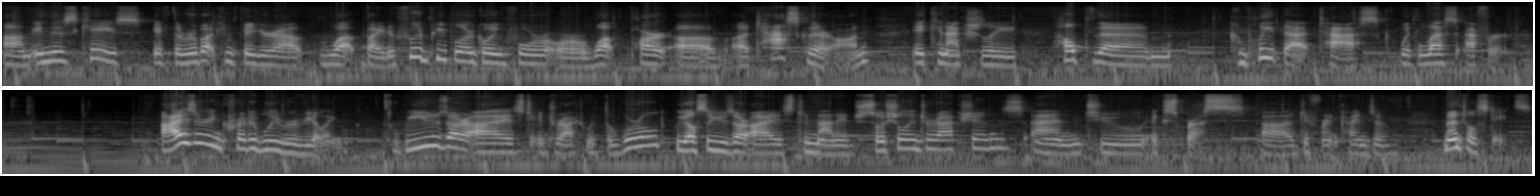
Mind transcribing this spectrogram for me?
Um, in this case, if the robot can figure out what bite of food people are going for or what part of a task they're on, it can actually help them complete that task with less effort. Eyes are incredibly revealing. We use our eyes to interact with the world. We also use our eyes to manage social interactions and to express uh, different kinds of mental states.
